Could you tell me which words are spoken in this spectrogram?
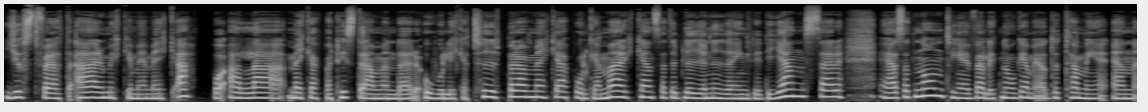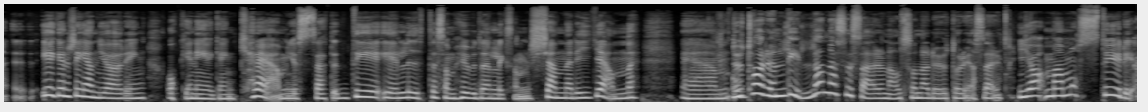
just för att det är mycket mer makeup och alla makeupartister använder olika typer av makeup, olika märken, så att det blir ju nya ingredienser. Eh, så att någonting jag är väldigt noga med att ta med en eh, egen rengöring och en egen kräm, just så att det är lite som huden liksom känner igen. Ehm, du tar den lilla necessären alltså när du är ute och reser? Ja, man måste ju det,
